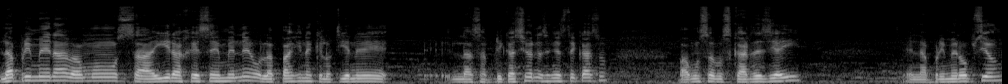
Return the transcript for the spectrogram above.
La primera vamos a ir a GCMN o la página que lo tiene eh, las aplicaciones en este caso. Vamos a buscar desde ahí en la primera opción.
